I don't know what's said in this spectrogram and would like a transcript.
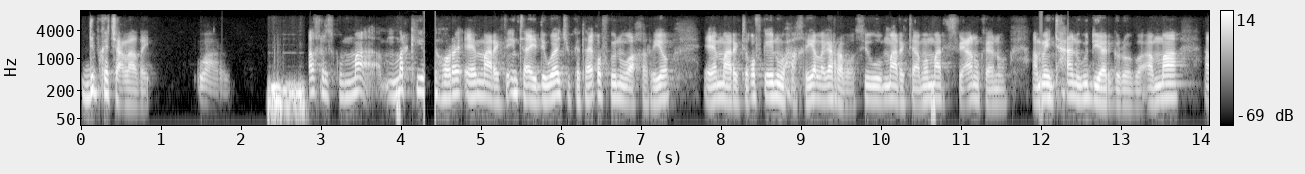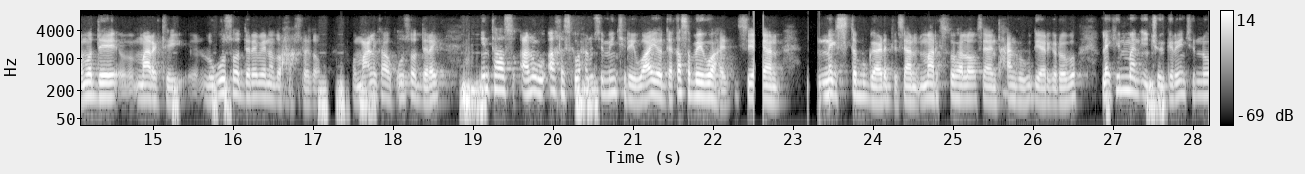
dib ka jeclaaday. Akhrisku ma markii hore ee maaragtay inta ay dee waajibka tahay qofku inuu akhriyo ee maaragtay qofka inuu wax akhriyo laga rabo si uu maaragtay ama marks fiican u keeno ama imtixaan ugu diyaar garoobo ama ama dee maaragtay lagu soo dirayba inaad wax akhrido oo macalinkaa kuu soo diray. Intaas anigu akhriska waxaan u samayn jiray waayo dee qasab bay igu ahayd si aan next step u gaadho si aan marks u helo si aan imtixaanka ugu diyaar garoobo. Laakiin maan enjoy garayn jirno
